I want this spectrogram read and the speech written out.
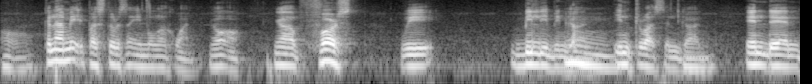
Oo. Kanami pastor sa imo nga kwan. Oo. Nga first we believe in God, in trust in God. And then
